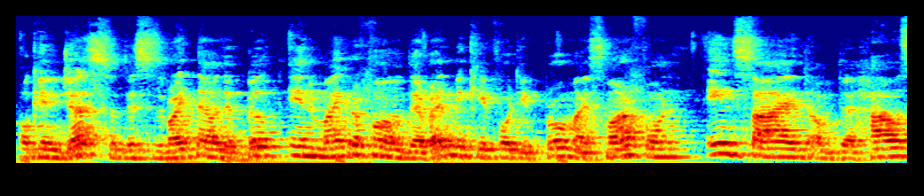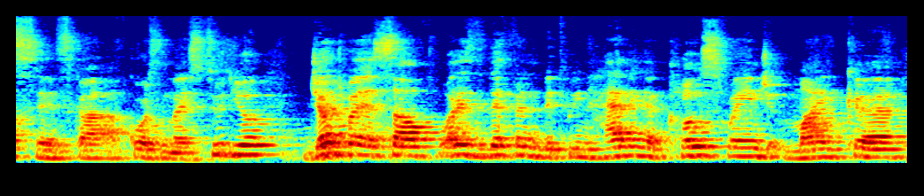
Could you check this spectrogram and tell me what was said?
Okay, just so this is right now the built-in microphone of the Redmi K40 Pro, my smartphone, inside of the house. It's got, of course, in my studio. Judge by yourself what is the difference between having a close-range mic, uh,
